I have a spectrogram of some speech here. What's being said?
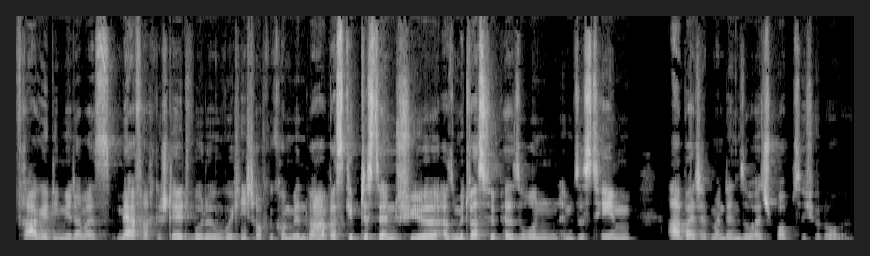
Frage, die mir damals mehrfach gestellt wurde und wo ich nicht drauf gekommen bin, war, was gibt es denn für, also mit was für Personen im System arbeitet man denn so als Sportpsychologe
